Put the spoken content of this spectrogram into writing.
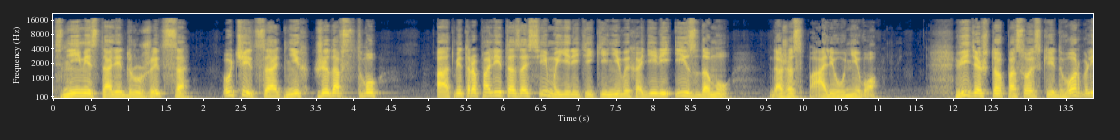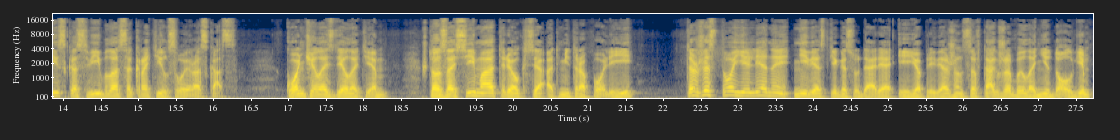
С ними стали дружиться, учиться от них жидовству, а от митрополита Засимы еретики не выходили из дому, даже спали у него. Видя, что посольский двор близко, Свибла сократил свой рассказ. Кончилось дело тем, что Зосима отрекся от митрополии. Торжество Елены, невестки государя и ее приверженцев, также было недолгим.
